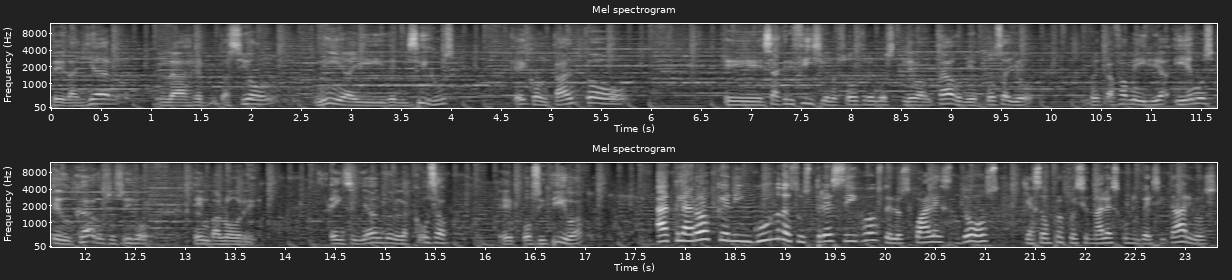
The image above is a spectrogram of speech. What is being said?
de dañar la reputación mía y de mis hijos, que con tanto eh, sacrificio nosotros hemos levantado, mi esposa y yo, nuestra familia, y hemos educado a esos hijos en valores, enseñándoles las cosas eh, positivas. Aclaró que ninguno de sus tres hijos, de los cuales dos ya son profesionales universitarios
